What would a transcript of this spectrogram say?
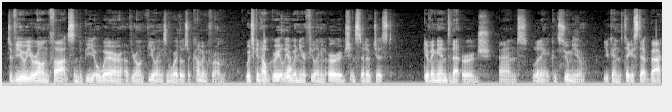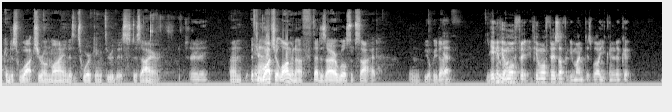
to view your own thoughts and to be aware of your own feelings and where those are coming from, which can help greatly Yeah. when you're feeling an urge instead of just giving in to that urge and letting it consume you. You can take a step back and just watch your own mind as it's working through this desire. Absolutely. And if Yeah. you watch it long enough, that desire will subside, and you'll be done. Yeah. You Even if you're move more if you're more philosophically minded as well, you can look at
